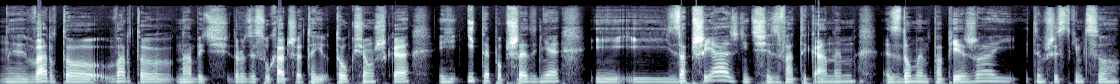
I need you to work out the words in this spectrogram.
y, warto, warto nabyć, drodzy słuchacze, tej, tą książkę i, i te poprzednie i, i zaprzyjaźnić się z Watykanem, z domem papieża i, i tym wszystkim, co,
